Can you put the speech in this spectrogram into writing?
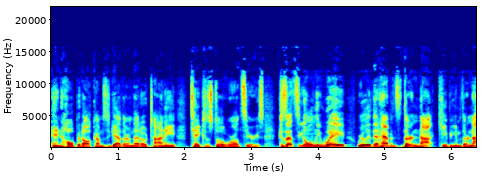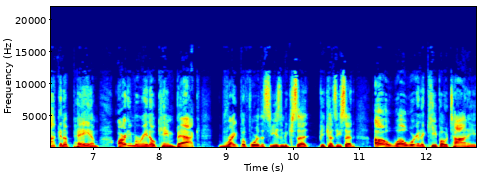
and hope it all comes together and that Ohtani takes us to the World Series. Because that's the only way really that happens. They're not keeping him. They're not going to pay him. Arte Moreno came back right before the season because uh, because he said, "Oh, well, we're going to keep Ohtani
